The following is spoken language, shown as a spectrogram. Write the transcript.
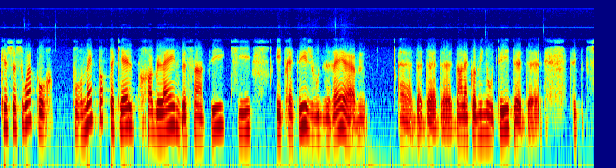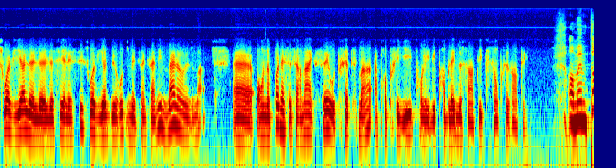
que ce soit pour pour n'importe quel problème de santé qui est traité, je vous dirais, euh, euh, de, de, de, dans la communauté de, de soit via le, le, CLSC, soit via le bureau du médecin de famille, malheureusement, euh, on n'a pas nécessairement accès au traitement approprié pour les, les problèmes de santé qui sont présentés. En même temps,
